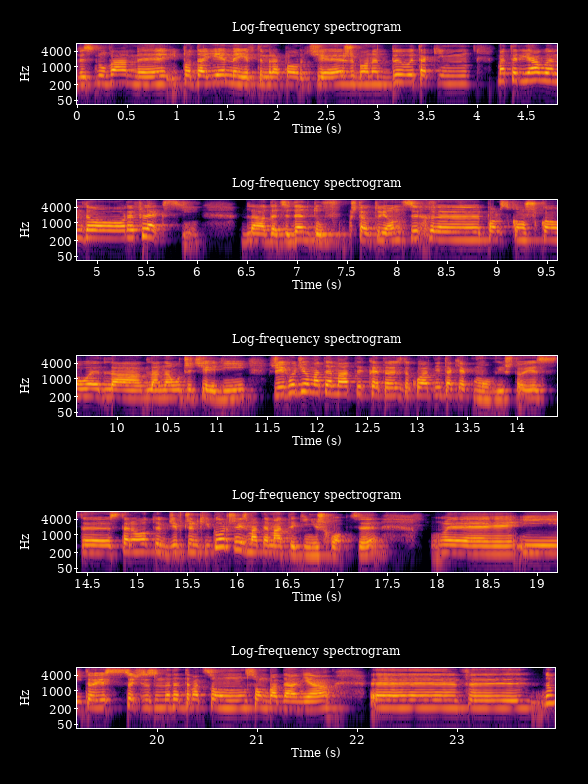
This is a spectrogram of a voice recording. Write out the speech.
wysnuwamy i podajemy je w tym raporcie, żeby one były takim materiałem do refleksji dla decydentów kształtujących e, polską szkołę, dla, dla nauczycieli. Jeżeli chodzi o matematykę, to jest dokładnie tak, jak mówisz. To jest e, stereotyp dziewczynki gorszej z matematyki niż chłopcy. E, I to jest coś, na ten temat są, są badania. E, w, no,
